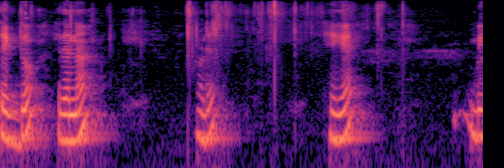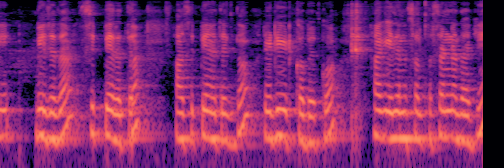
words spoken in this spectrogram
ತೆಗೆದು ಇದನ್ನು ನೋಡಿ ಹೀಗೆ ಬೀ, ಬೀಜದ ಸಿಪ್ಪೆ ಇರುತ್ತೆ. ಆ ಸಿಪ್ಪೆಯನ್ನು ತೆಗೆದು ರೆಡಿ ಇಟ್ಕೋಬೇಕು. ಹಾಗೆ ಇದನ್ನು ಸ್ವಲ್ಪ ಸಣ್ಣದಾಗಿ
